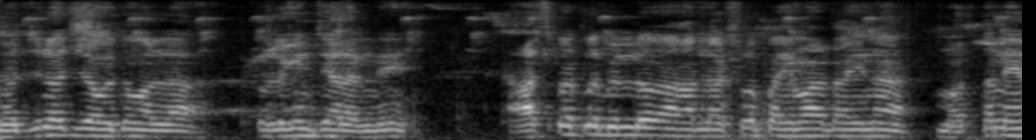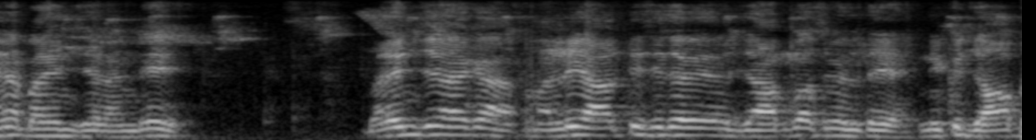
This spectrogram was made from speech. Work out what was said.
నొజ్జు నొజ్జు అవడం వల్ల తొలగించాలండి హాస్పిటల్ బిల్లు ఆరు లక్షల పైమాట అయినా మొత్తం నేనే భరించాలండి భరించాక మళ్ళీ ఆర్టీసీ దగ్గర జాబ్ కోసం వెళ్తే నీకు జాబ్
